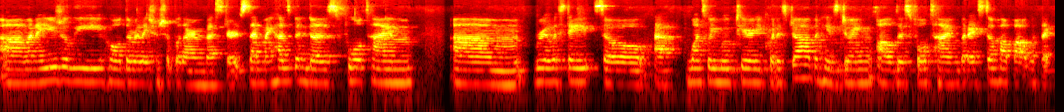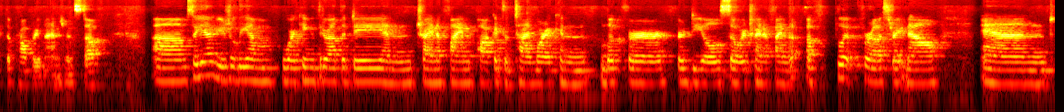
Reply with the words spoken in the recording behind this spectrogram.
um, and i usually hold the relationship with our investors then my husband does full-time um, real estate. So uh, once we moved here, he quit his job and he's doing all of this full time. But I still help out with like the property management stuff. Um, so yeah, usually I'm working throughout the day and trying to find pockets of time where I can look for for deals. So we're trying to find a, a flip for us right now, and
